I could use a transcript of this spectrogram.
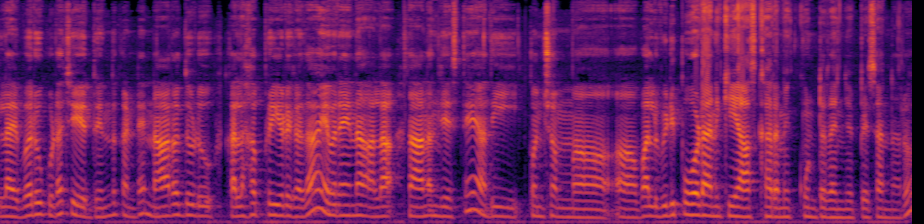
ఇలా ఎవరు కూడా చేయొద్దు. ఎందుకంటే నారదుడు కలహప్రియుడు కదా. ఎవరైనా అలా స్నానం చేస్తే అది కొంచెం వాళ్ళు విడిపోవడానికి ఆస్కారం ఎక్కువ ఉంటుందని చెప్పేసి అన్నారు.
